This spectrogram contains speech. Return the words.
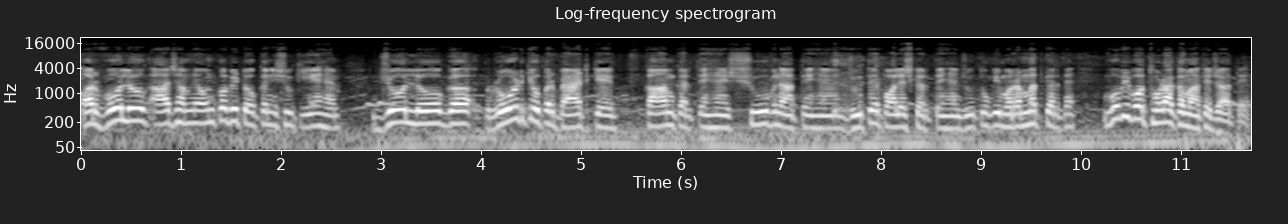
और वो लोग आज हमने उनको भी टोकन इशू किए हैं, जो लोग रोड के ऊपर बैठ के काम करते हैं शू बनाते हैं, जूते पॉलिश करते हैं, जूतों की मरम्मत करते हैं, वो भी बहुत थोड़ा कमा के जाते हैं।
